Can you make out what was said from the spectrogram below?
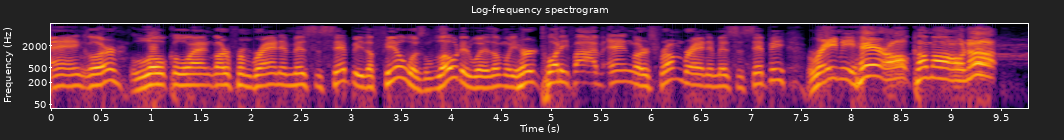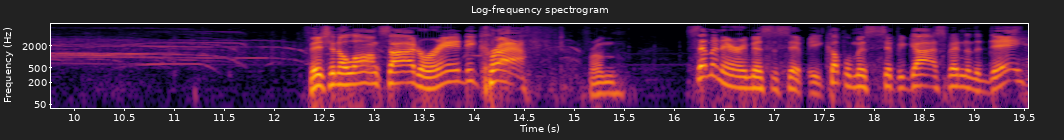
angler, local angler from Brandon, Mississippi. The field was loaded with them. We heard 25 anglers from Brandon, Mississippi. Ramey Harrell, come on up. Fishing alongside Randy Kraft from Seminary, Mississippi. A couple Mississippi guys spending the day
